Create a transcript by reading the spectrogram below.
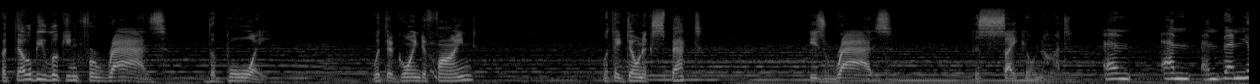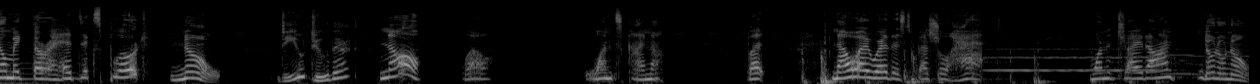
but they'll be looking for Raz, the boy. What they're going to find, what they don't expect, is Raz, the psychonaut. And and and then you'll make their heads explode? No. Do you do that? No. Well, once kinda. But now I wear this special hat. Wanna try it on? No, no, no.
